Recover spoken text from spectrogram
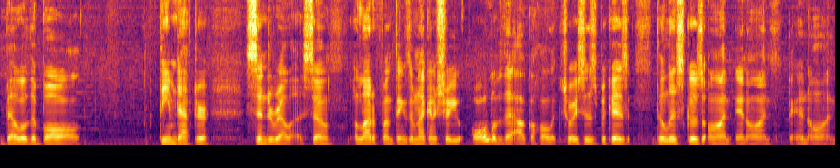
Belle the Ball, themed after Cinderella. So a lot of fun things. I'm not going to show you all of the alcoholic choices because the list goes on and on and on.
